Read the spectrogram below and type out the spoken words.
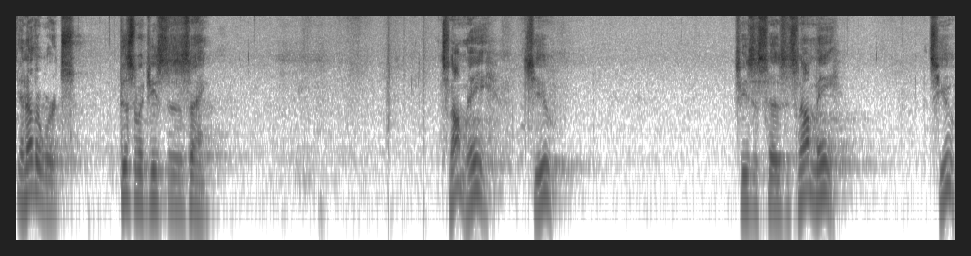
In other words, this is what Jesus is saying it's not me, it's you. Jesus says, It's not me, it's you.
